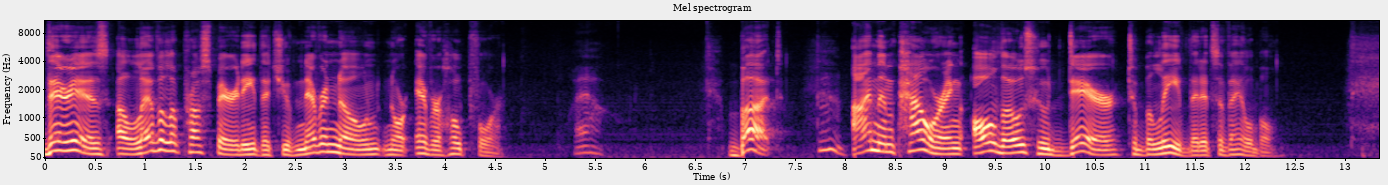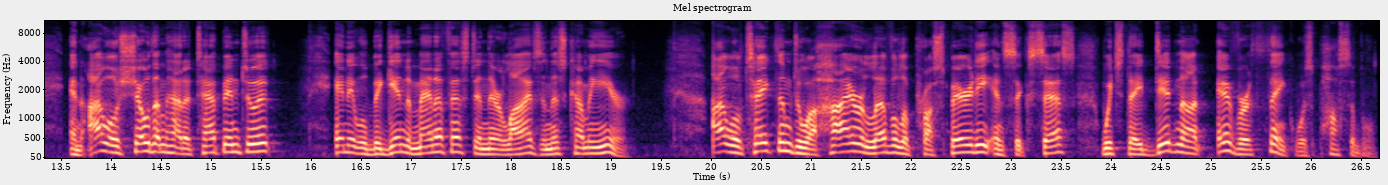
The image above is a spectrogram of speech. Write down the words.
there is a level of prosperity that you've never known nor ever hoped for. Wow. But hmm. I'm empowering all those who dare to believe that it's available. And I will show them how to tap into it, and it will begin to manifest in their lives in this coming year. I will take them to a higher level of prosperity and success which they did not ever think was possible.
